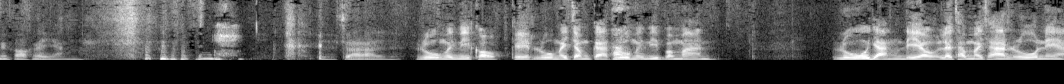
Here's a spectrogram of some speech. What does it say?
นึกออกอะไรยังใช่รู้ไม่มีขอบเขต รู้ไม่จำกัดค่ะรู้ไม่มีประมาณ รู้อย่างเดียว และธรรมชาติรู้เนี่ย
